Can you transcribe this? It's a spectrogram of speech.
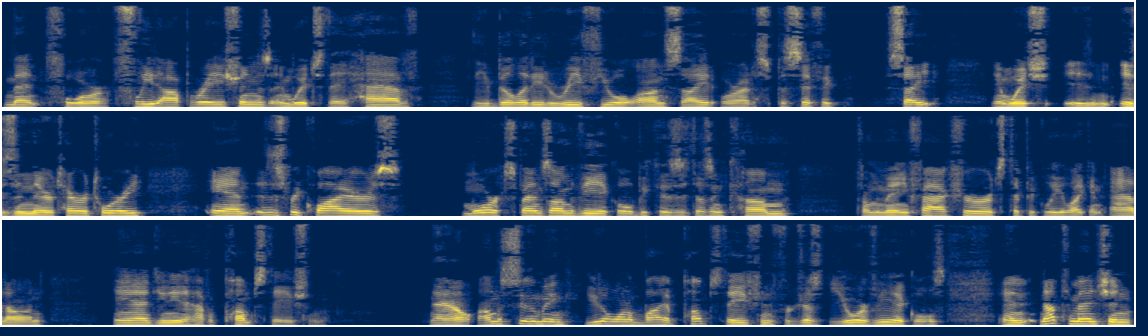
meant for fleet operations in which they have the ability to refuel on site or at a specific site in which is in their territory. And this requires more expense on the vehicle because it doesn't come from the manufacturer. It's typically like an add-on and you need to have a pump station. Now, I'm assuming you don't want to buy a pump station for just your vehicles. And not to mention,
